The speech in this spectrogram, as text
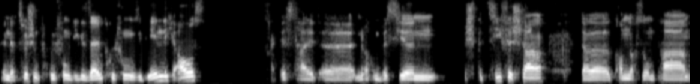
in der Zwischenprüfung. Die Gesellenprüfung sieht ähnlich aus, ist halt äh, noch ein bisschen spezifischer. Da kommen noch so ein paar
